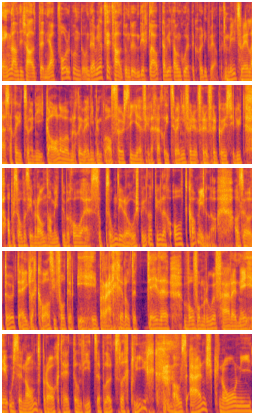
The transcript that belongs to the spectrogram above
England ist halt ein Erbfolge und, und er wird es jetzt halt. Und, und ich glaube, er wird auch ein guter König werden. Wir zwei lesen ein bisschen zu wenig Gala, weil wir ein bisschen wenig beim Coiffeur sind, vielleicht ein bisschen zu wenig für, für, für gewisse Leute. Aber so, was ich im Rand habe mitbekommen habe, so eine besondere Rolle spielt natürlich auch die Camilla. Also dort eigentlich quasi von der Ehebrecher oder der, der vom Ruf her eine Ehe auseinandergebracht hat und jetzt plötzlich gleich als ernst genommene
